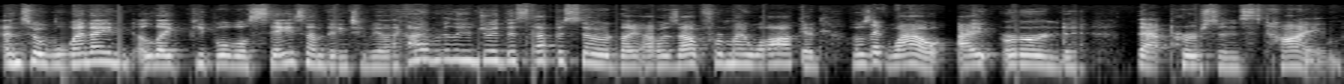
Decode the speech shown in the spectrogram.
And so when i like people will say something to me like oh, i really enjoyed this episode. Like i was out for my walk and i was like wow i earned that person's time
